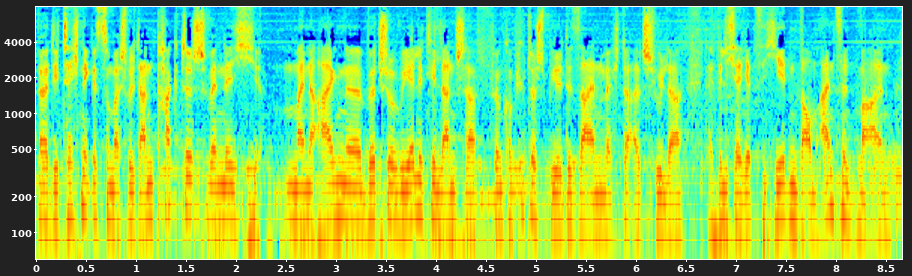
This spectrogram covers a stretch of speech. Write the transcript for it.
äh, die Technik ist zum Beispiel dann praktisch, wenn ich meine eigene Virtual Reality Landschaft für ein Computerspiel designen möchte als Schüler. Da will ich ja jetzt nicht jeden Baum einzeln malen.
